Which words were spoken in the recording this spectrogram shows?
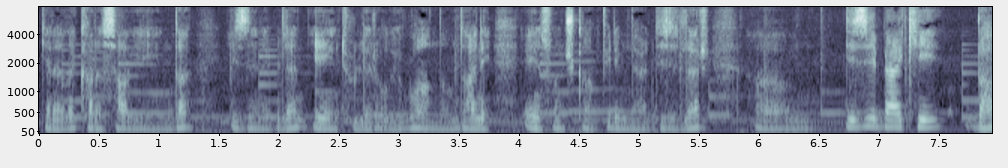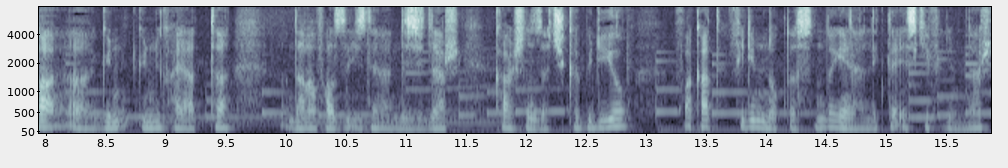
genelde karasal yayında izlenebilen yayın türleri oluyor. Bu anlamda hani en son çıkan filmler, diziler e, dizi belki daha e, gün, günlük hayatta daha fazla izlenen diziler karşınıza çıkabiliyor. Fakat film noktasında genellikle eski filmler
